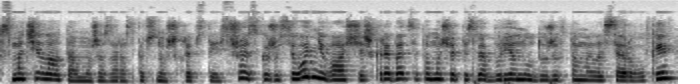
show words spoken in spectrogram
смачила отам уже зараз почну шкребстись. Що я скажу, сьогодні важче шкребеться, тому що після бур'яну дуже втомилися руки.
